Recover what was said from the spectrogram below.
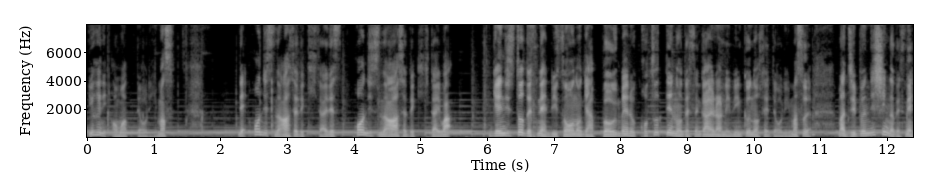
いうふうに思っております。で、本日の合わせて聞きたいです。本日の合わせて聞きたいは、現実とですね、理想のギャップを埋めるコツっていうのをですね、概要欄にリンク載せております。まあ自分自身がですね、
